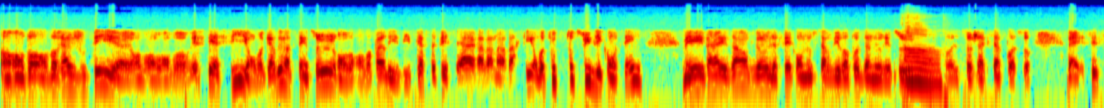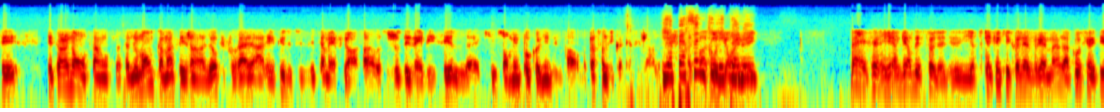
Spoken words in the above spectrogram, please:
On, on, va, on va rajouter, euh, on, on, va rester assis, on va garder notre ceinture, on, va faire des, des tests PCR avant d'embarquer. On va tout, tout suivre les consignes. Mais par exemple, le fait qu'on ne nous servira pas de nourriture, oh. ça, j'accepte pas ça. Ben, c'est c'est un non-sens. Ça nous montre comment ces gens-là, puis il faudrait arrêter d'utiliser comme influenceurs. C'est juste des imbéciles euh, qui ne sont même pas connus nulle part. Personne ne les connaît, ces gens-là. Il n'y a personne qui les connaît. Ben, regardez ça. Là. Il y a quelqu'un qui connaît vraiment. La cause qui a été,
